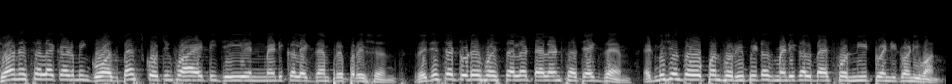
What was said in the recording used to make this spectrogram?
Join SL Academy, Goa's best coaching for IIT JEE and medical exam preparations. Register today for Stellar Talent Search exam. Admissions are open for repeaters medical batch for NEET 2021.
